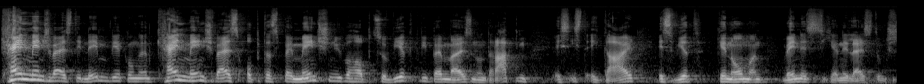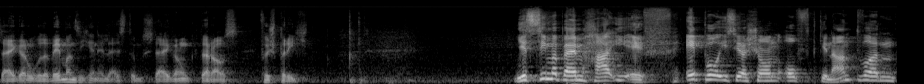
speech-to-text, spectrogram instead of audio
Kein Mensch weiß die Nebenwirkungen, kein Mensch weiß, ob das bei Menschen überhaupt so wirkt wie bei Mäusen und Ratten. Es ist egal, es wird genommen, wenn es sich eine Leistungssteigerung oder wenn man sich eine Leistungssteigerung daraus verspricht. Jetzt sind wir beim HIF. EPO ist ja schon oft genannt worden.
